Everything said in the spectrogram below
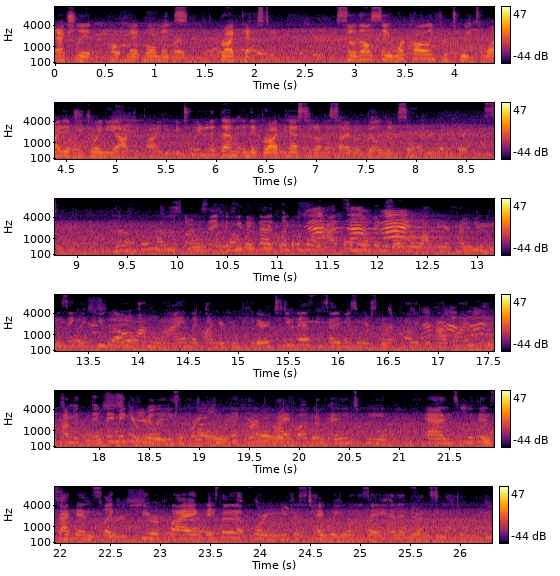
actually at, at moments broadcasting. So they'll say, We're calling for tweets. Why did you join the Occupy? You can tweet it at them and they broadcast it on the side of a building so everybody there can see. I was just going to say, if you think that like the whole at symbol thing is overwhelming or kind of confusing, if you go online, like on your computer to do this instead of using your smartphone, if you have one, um, it, they make it really easy for you. You click the reply button on any tweet, and within seconds, like you're replying, they set it up for you. You just type what you want to say, and it sends them.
